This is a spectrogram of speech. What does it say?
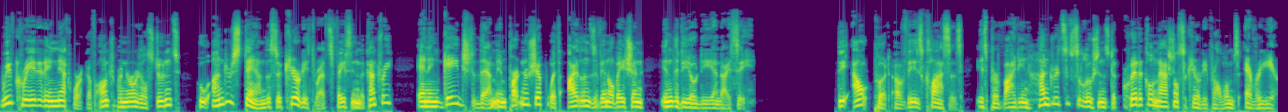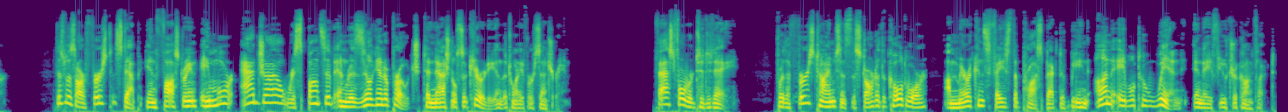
We've created a network of entrepreneurial students who understand the security threats facing the country and engaged them in partnership with Islands of Innovation in the DoD and IC. The output of these classes is providing hundreds of solutions to critical national security problems every year. This was our first step in fostering a more agile, responsive, and resilient approach to national security in the 21st century. Fast forward to today. For the first time since the start of the Cold War, Americans face the prospect of being unable to win in a future conflict.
